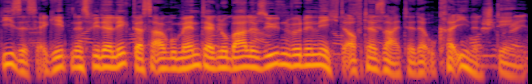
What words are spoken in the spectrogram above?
Dieses Ergebnis widerlegt das Argument, der globale Süden würde nicht auf der Seite der Ukraine stehen.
